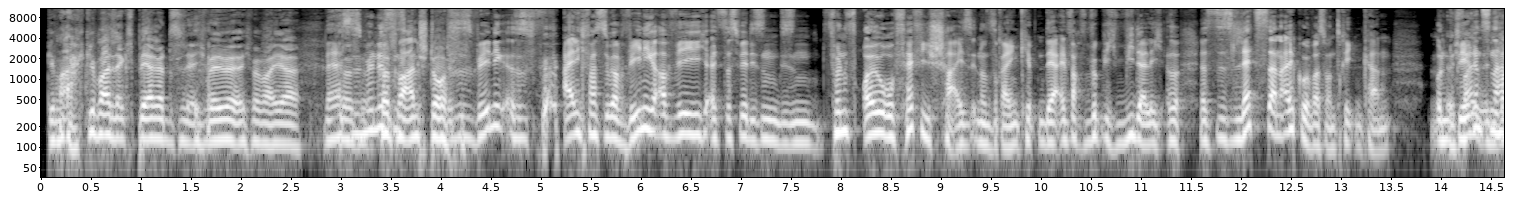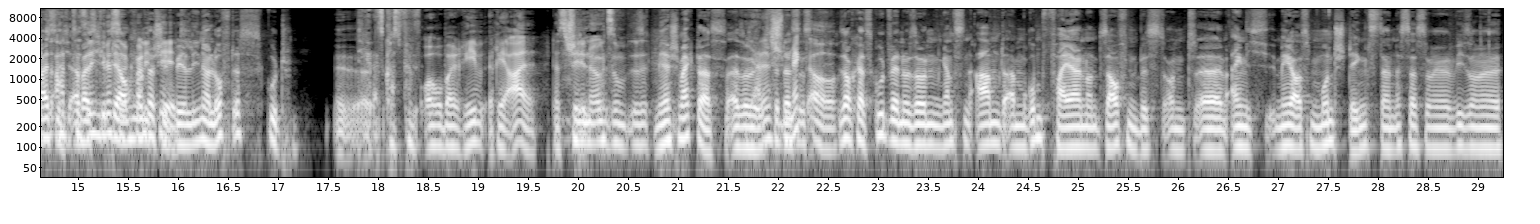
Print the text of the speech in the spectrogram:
gib mal, gib mal sechs Beeren. Ich will, ich will mal hier. Das kurz- ist mindestens, mal anstoßen. Das ist wenig, es ist eigentlich fast sogar weniger abwegig, als dass wir diesen, diesen 5 Euro Pfeffi-Scheiß in uns reinkippen, der einfach wirklich widerlich, also das ist das letzte an Alkohol, was man trinken kann. Und Behrensen hat, weiß hat nicht, aber es gibt ja auch einen Unterschied. Qualität. Berliner Luft ist gut. Äh, Ja, das kostet 5 Euro bei Re Real. Das steht in irgendeinem so, Mir schmeckt das. Also Ja, das find, schmeckt ist, auch. ist auch ganz gut, wenn du so einen ganzen Abend am Rumfeiern und Saufen bist und äh, eigentlich mega aus dem Mund stinkst, dann ist das so eine, wie so eine,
